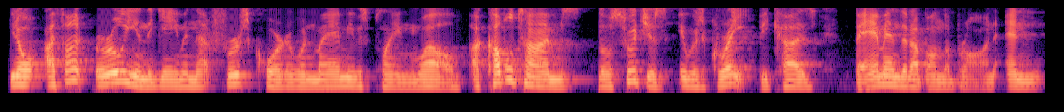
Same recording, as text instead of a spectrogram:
you know, I thought early in the game in that first quarter when Miami was playing well, a couple times those switches, it was great because Bam ended up on LeBron and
